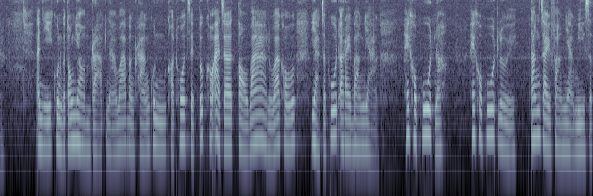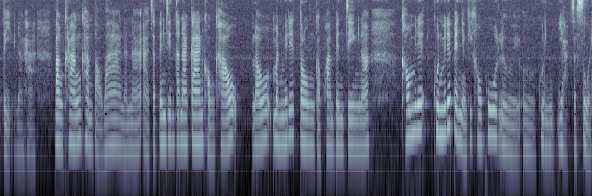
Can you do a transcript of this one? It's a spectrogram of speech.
นะอันนี้คุณก็ต้องยอมรับนะว่าบางครั้งคุณขอโทษเสร็จปุ๊บเขาอาจจะต่อว่าหรือว่าเขาอยากจะพูดอะไรบางอย่าง ให้เขาพูดเนาะให้เขาพูดเลย ตั้งใจฟังอย่างมีสตินะคะ บางครั้งคำต่อว่านั้นนะอาจจะเป็นจินตนาการของเขา แล้วมันไม่ได้ตรงกับความเป็นจริงนะเขาไม่ได้คุณไม่ได้เป็นอย่างที่เขาพูดเลยเออคุณอยากจะสวน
